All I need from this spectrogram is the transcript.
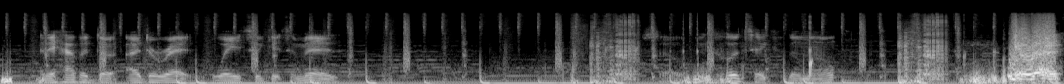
And they have a, di- a direct way to get to mid. So we could take them out. Yeah, right.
